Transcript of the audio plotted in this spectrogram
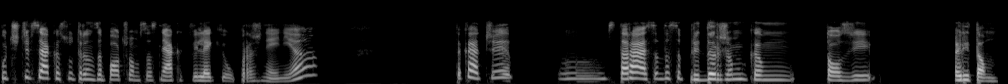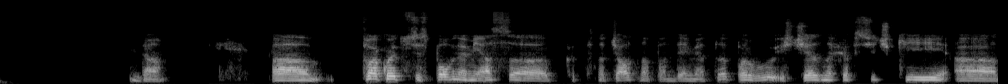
Почти всяка сутрин започвам с някакви леки упражнения. Така че м- старая се да се придържам към този ритъм. Да. А, това, което си спомням и аз като в началото на пандемията, първо изчезнаха всички а,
